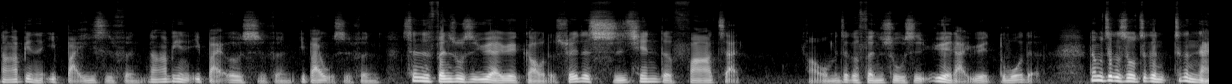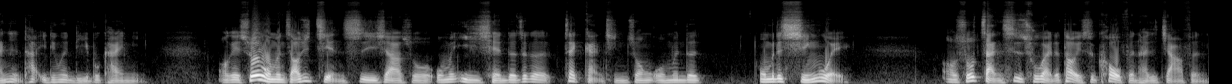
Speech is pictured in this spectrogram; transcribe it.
让它变成一百一十分，让它变成一百二十分、一百五十分，甚至分数是越来越高的。随着时间的发展，好，我们这个分数是越来越多的。那么这个时候，这个这个男人他一定会离不开你。OK，所以，我们只要去检视一下，说我们以前的这个在感情中，我们的我们的行为，哦，所展示出来的到底是扣分还是加分，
